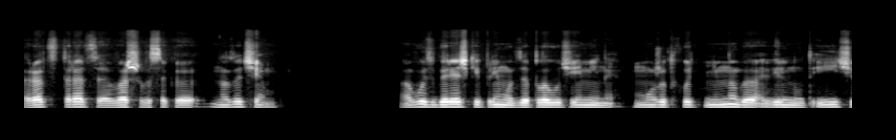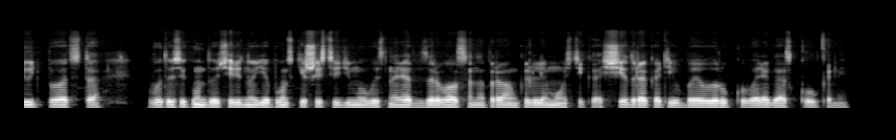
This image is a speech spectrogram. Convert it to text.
Рад стараться, ваше высоко... Но зачем? А вот в горячке примут за плавучие мины. Может, хоть немного вильнут и чуть по отста... В эту секунду очередной японский шестидюймовый снаряд взорвался на правом крыле мостика, щедро окатив боевую рубку варяга осколками.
